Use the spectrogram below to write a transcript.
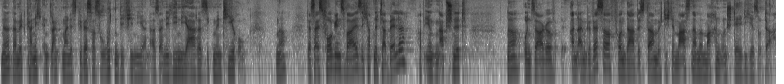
Ne, damit kann ich entlang meines Gewässers Routen definieren, also eine lineare Segmentierung. Ne? Das heißt Vorgehensweise, ich habe eine Tabelle, habe irgendeinen Abschnitt, ne, und sage, an einem Gewässer von da bis da möchte ich eine Maßnahme machen und stelle die hier so dar.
